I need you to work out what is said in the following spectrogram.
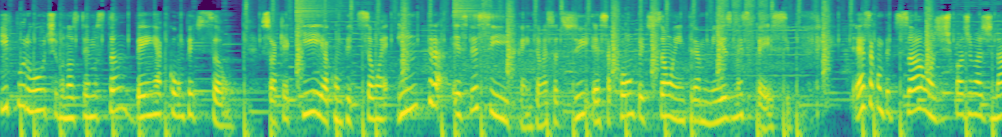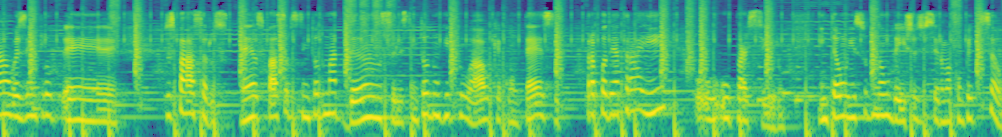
E por último, nós temos também a competição. Só que aqui a competição é intraespecífica, então essa, essa competição é entre a mesma espécie. Essa competição a gente pode imaginar o exemplo é, dos pássaros. Né? Os pássaros têm toda uma dança, eles têm todo um ritual que acontece para poder atrair o, o, parceiro. Então isso não deixa de ser uma competição.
